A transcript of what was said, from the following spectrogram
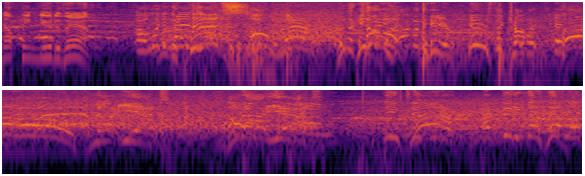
nothing new to them. Oh, look, at this! Oh, wow! And the cover! have him here. Here's the cover. Oh! Not yet. Not yet. These two are, are beating the hell out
